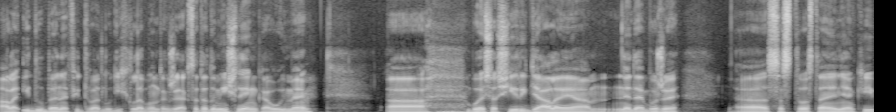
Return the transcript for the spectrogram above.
ale idú benefitovať ľudí chlebom, takže ak sa táto myšlienka ujme a bude sa šíriť ďalej a nedaj Bože, sa z toho stane nejaký,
